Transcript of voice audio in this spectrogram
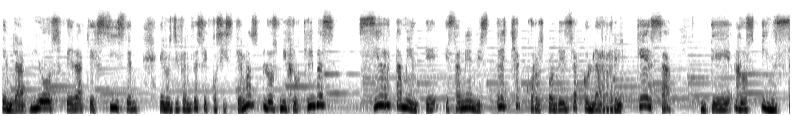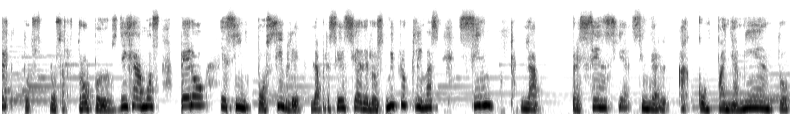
en la biosfera, que existen en los diferentes ecosistemas, los microclimas ciertamente están en estrecha correspondencia con la riqueza de los insectos, los artrópodos, digamos, pero es imposible la presencia de los microclimas sin la presencia, sin el acompañamiento,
